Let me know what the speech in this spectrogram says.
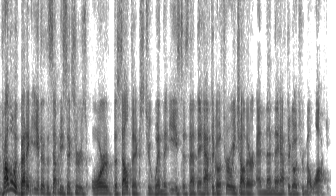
the problem with betting either the 76ers or the Celtics to win the East is that they have to go through each other and then they have to go through Milwaukee.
